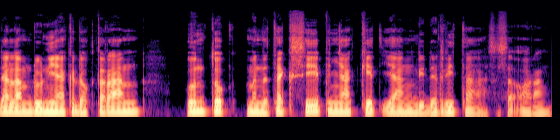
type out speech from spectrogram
dalam dunia kedokteran untuk mendeteksi penyakit yang diderita seseorang.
